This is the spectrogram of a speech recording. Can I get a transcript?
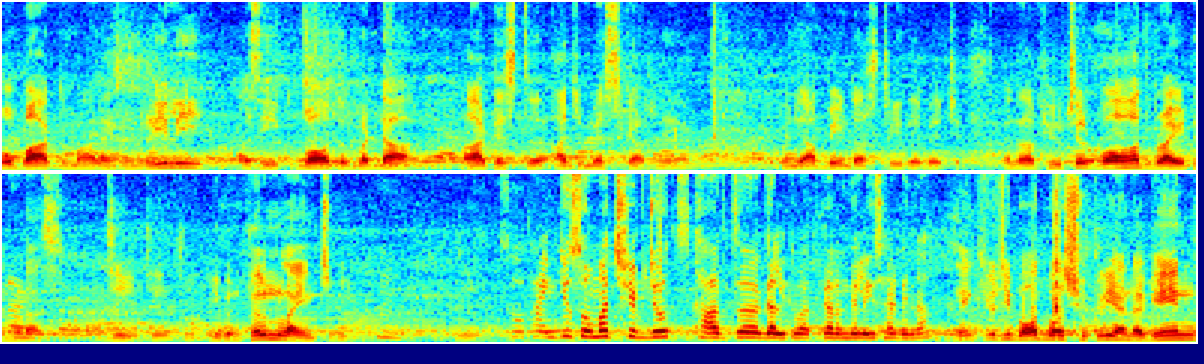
ਉਹ ਬਾਕਮਾਲ ਹੈ। ਐਂਡ ਰੀਲੀ ਅਸੀਂ ਇੱਕ ਬਹੁਤ ਵੱਡਾ ਆਰਟਿਸਟ ਅੱਜ ਮਿਸ ਕਰ ਰਹੇ ਹਾਂ ਪੰਜਾਬੀ ਇੰਡਸਟਰੀ ਦੇ ਵਿੱਚ। ਇਹਨਾਂ ਦਾ ਫਿਊਚਰ ਬਹੁਤ ਬ੍ਰਾਈਟ ਹੋਣਾ ਸੀ। ਜੀ ਜੀ ਜੀ। ਈਵਨ ਫਿਲਮ ਲਾਈਨ 'ਚ ਵੀ। So thank you so much Shivjot ਖਾਸ ਗੱਲਬਾਤ ਕਰਨ ਦੇ ਲਈ ਸਾਡੇ ਨਾਲ। ਥੈਂਕ ਯੂ ਜੀ ਬਹੁਤ ਬਹੁਤ ਸ਼ੁਕਰੀਆ। ਐਂਡ ਅਗੇਨ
